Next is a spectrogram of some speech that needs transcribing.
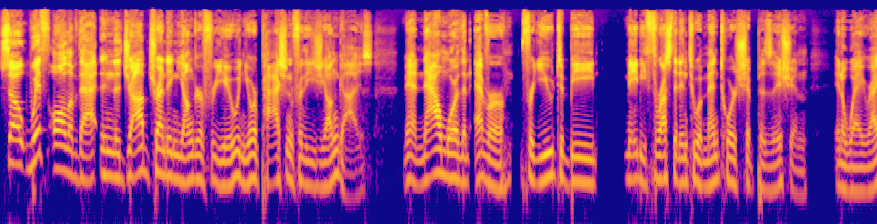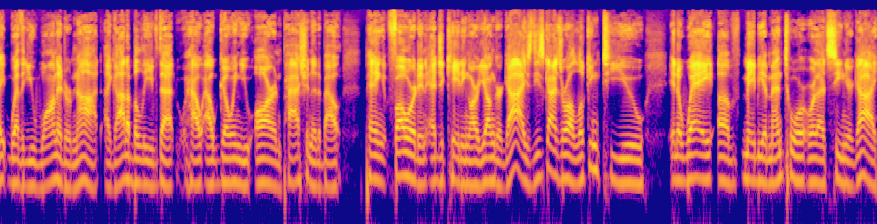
So with all of that and the job trending younger for you and your passion for these young guys, man, now more than ever for you to be maybe thrusted into a mentorship position in a way, right? Whether you want it or not, I got to believe that how outgoing you are and passionate about paying it forward and educating our younger guys, these guys are all looking to you in a way of maybe a mentor or that senior guy.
